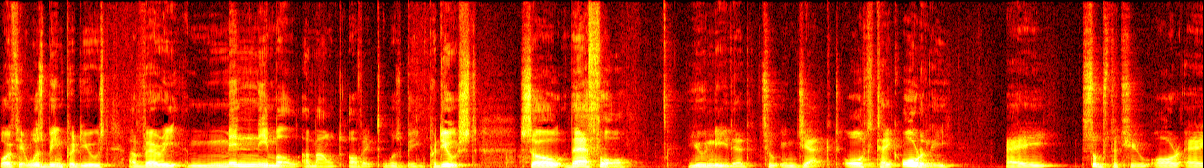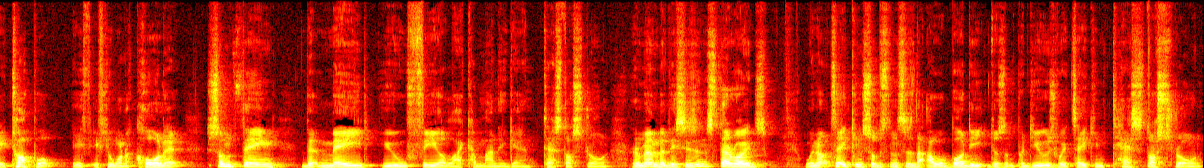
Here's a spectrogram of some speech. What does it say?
or if it was being produced, a very minimal amount of it was being produced. So, therefore, you needed to inject or to take orally a substitute or a top up, if, if you want to call it, something that made you feel like a man again testosterone. Remember, this isn't steroids. We're not taking substances that our body doesn't produce. We're taking testosterone,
